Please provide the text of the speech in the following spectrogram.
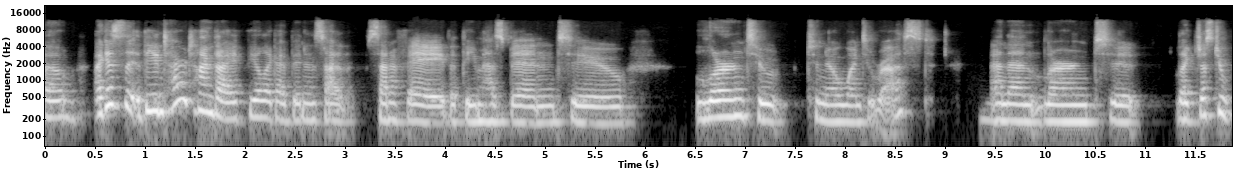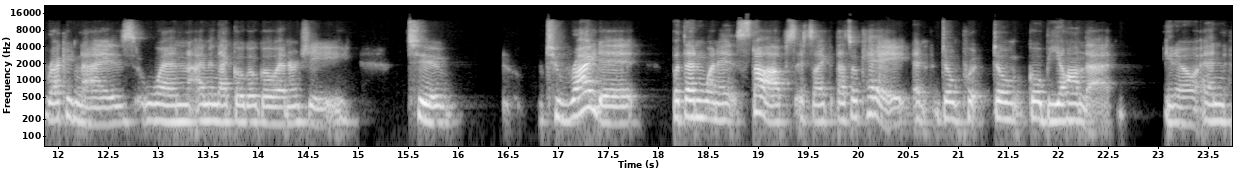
um, I guess the, the entire time that I feel like I've been in Santa, Santa Fe, the theme has been to learn to to know when to rest, mm-hmm. and then learn to like just to recognize when I'm in that go go go energy, to to ride it. But then when it stops, it's like that's okay, and don't put don't go beyond that, you know, and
